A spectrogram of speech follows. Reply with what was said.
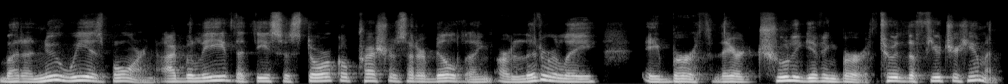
but a new we is born. I believe that these historical pressures that are building are literally a birth. They are truly giving birth to the future human.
